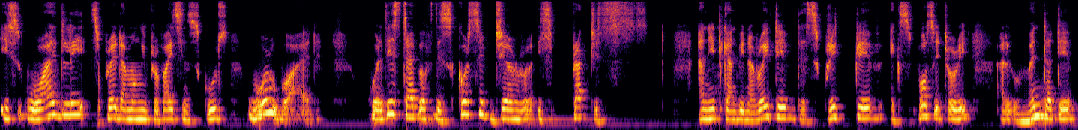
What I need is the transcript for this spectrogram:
is widely spread among improvising schools worldwide, where this type of discursive genre is practiced, and it can be narrative, descriptive, expository, argumentative,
